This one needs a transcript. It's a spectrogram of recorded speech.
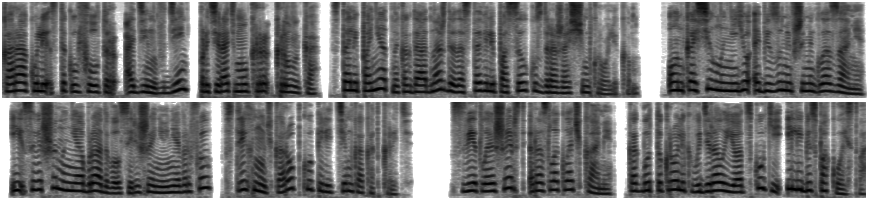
Каракули Стеклфултер один в день протирать мукр крылка стали понятны, когда однажды доставили посылку с дрожащим кроликом. Он косил на нее обезумевшими глазами и совершенно не обрадовался решению Неверфелл встряхнуть коробку перед тем, как открыть. Светлая шерсть росла клочками, как будто кролик выдирал ее от скуки или беспокойства.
